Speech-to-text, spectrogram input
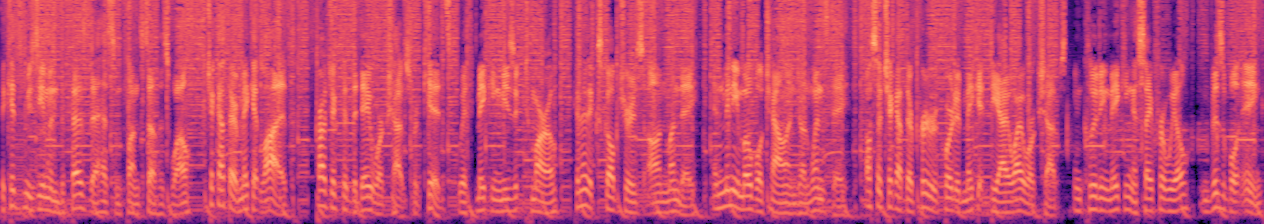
The Kids Museum in Bethesda has some fun stuff as well. Check out their Make It Live, Project of the Day workshops for kids with Making Music tomorrow, Kinetic Sculptures on Monday, and Mini Mobile Challenge on Wednesday. Also check out their pre-recorded Make It DIY workshops, including making a cipher wheel, invisible ink,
